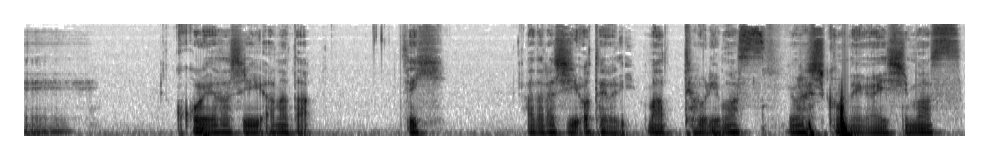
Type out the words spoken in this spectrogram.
え心優しいあなた、ぜひ、新しいお便り待っております。よろしくお願いします。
